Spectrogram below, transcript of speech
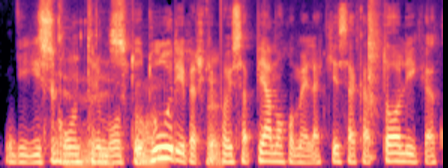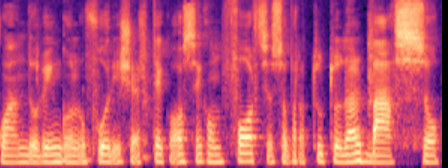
degli scontri degli molto scontri, duri perché certo. poi sappiamo come la Chiesa Cattolica quando vengono fuori certe cose con forza soprattutto dal basso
